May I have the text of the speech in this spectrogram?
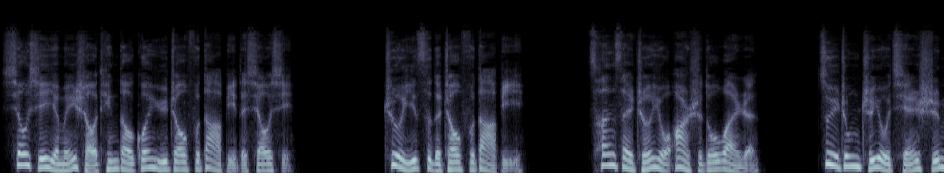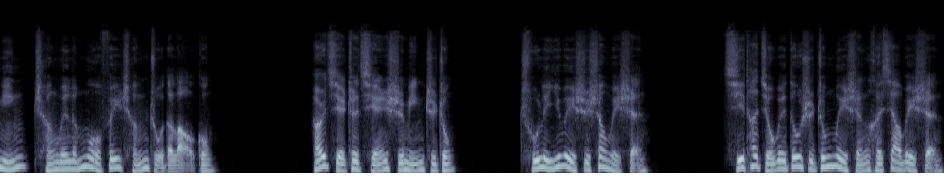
萧协也没少听到关于招募大比的消息。这一次的招募大比，参赛者有二十多万人，最终只有前十名成为了墨菲城主的老公。而且这前十名之中，除了一位是上位神，其他九位都是中位神和下位神。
